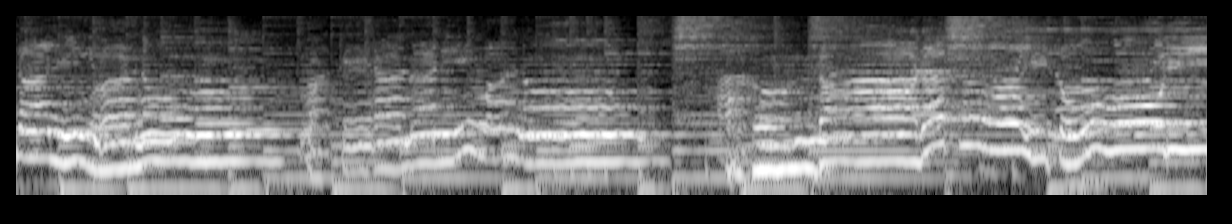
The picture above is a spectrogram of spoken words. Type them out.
なにわのわてらなにわのあほんだらついとり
